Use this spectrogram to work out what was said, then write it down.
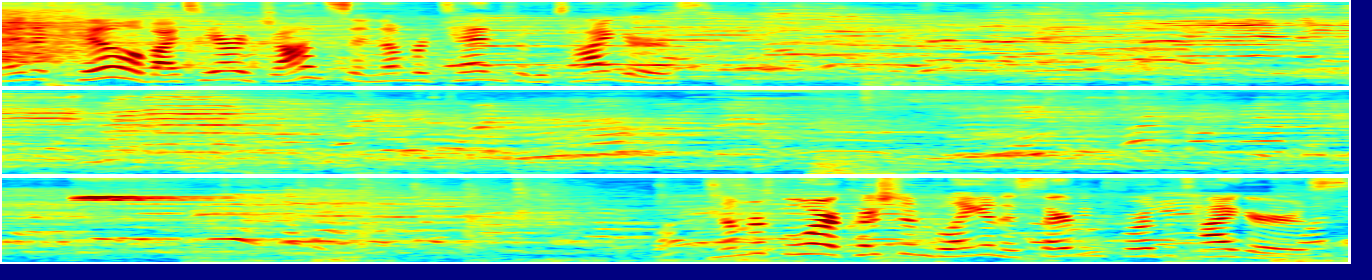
And a kill by Tiara Johnson, number 10 for the Tigers. Number Bland is serving for the Tigers.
